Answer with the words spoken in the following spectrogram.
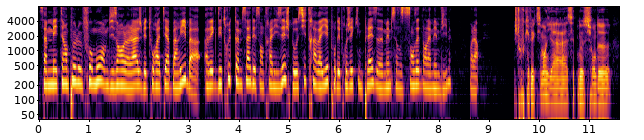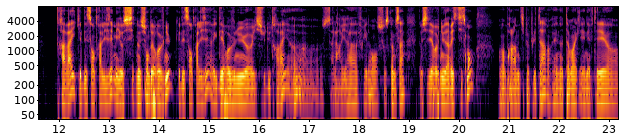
Ça me mettait un peu le faux mot en me disant, oh là là, je vais tout rater à Paris. Bah, avec des trucs comme ça décentralisés, je peux aussi travailler pour des projets qui me plaisent, même sans, être dans la même ville. Voilà. Je trouve qu'effectivement, il y a cette notion de travail qui est décentralisée, mais il y a aussi cette notion de revenu qui est décentralisée, avec des revenus euh, issus du travail, euh, salariat, freelance, choses comme ça. Tu as aussi des revenus d'investissement. On en parlera un petit peu plus tard, et notamment avec les NFT, euh,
